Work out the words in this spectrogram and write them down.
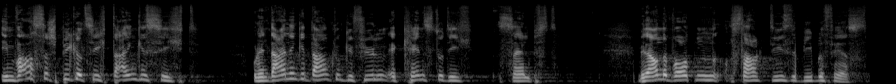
im Wasser spiegelt sich dein Gesicht und in deinen Gedanken und Gefühlen erkennst du dich selbst. Mit anderen Worten sagt dieser Bibelvers,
